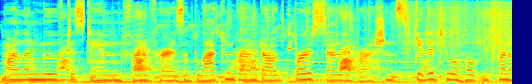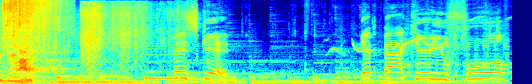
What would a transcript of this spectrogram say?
Marlin moved to stand in front of her as a black and brown dog burst out of the brush and skidded to a halt in front of them. Biscuit! Get back here, you fool!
